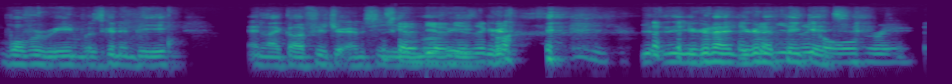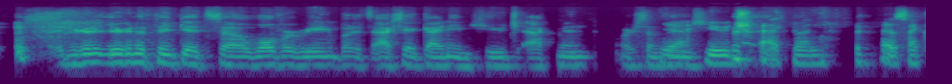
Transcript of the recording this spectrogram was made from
Wolverine was gonna be in like a future MCU It's gonna be a movie? musical. You're gonna, you're gonna you're gonna think it's Wolverine. you're gonna you're gonna think it's uh, Wolverine, but it's actually a guy named Huge Ackman or something. yeah huge ackman it's like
